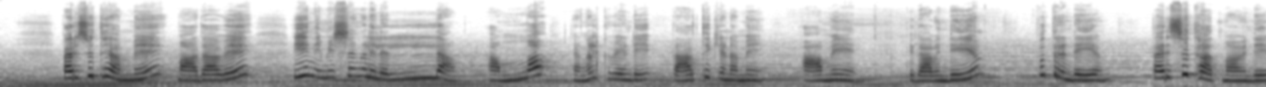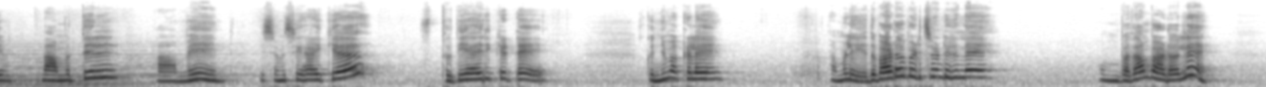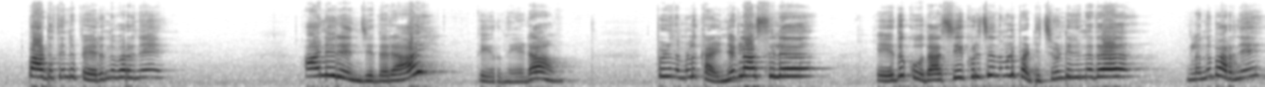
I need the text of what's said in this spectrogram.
പരിശുദ്ധ അമ്മേ മാതാവേ ഈ നിമിഷങ്ങളിലെല്ലാം അമ്മ ഞങ്ങൾക്ക് വേണ്ടി പ്രാർത്ഥിക്കണമേ. ആമേൻ. പിതാവിന്റെയും പുത്രന്റെയും പരിശുദ്ധാത്മാവിന്റെയും നാമത്തിൽ ആമേൻ. വിശംസിഹായിക്ക് സ്തുതിയായിരിക്കട്ടെ. കുഞ്ഞുമക്കളെ നമ്മൾ ഏത് പാഠമാണ് പഠിച്ചുകൊണ്ടിരുന്നേ? ഒമ്പതാം പാഠം അല്ലേ? പാഠത്തിന്റെ പേരെന്ന് പറഞ്ഞേ. അനുരഞ്ജിതരായി തീർന്നിടാം. ഇപ്പോഴും നമ്മൾ കഴിഞ്ഞ ക്ലാസ്സിൽ ഏത് കൂതാശിയെക്കുറിച്ച് നമ്മൾ പഠിച്ചുകൊണ്ടിരുന്നത്? നിങ്ങളൊന്ന് പറഞ്ഞേ.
